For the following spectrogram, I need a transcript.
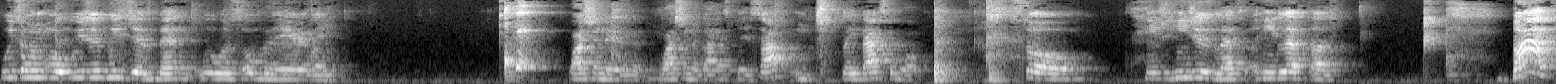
We told him, "Oh, we just we just been we was over there like watching the watching the guys play soccer, mm, play basketball." So he he just left he left us, but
